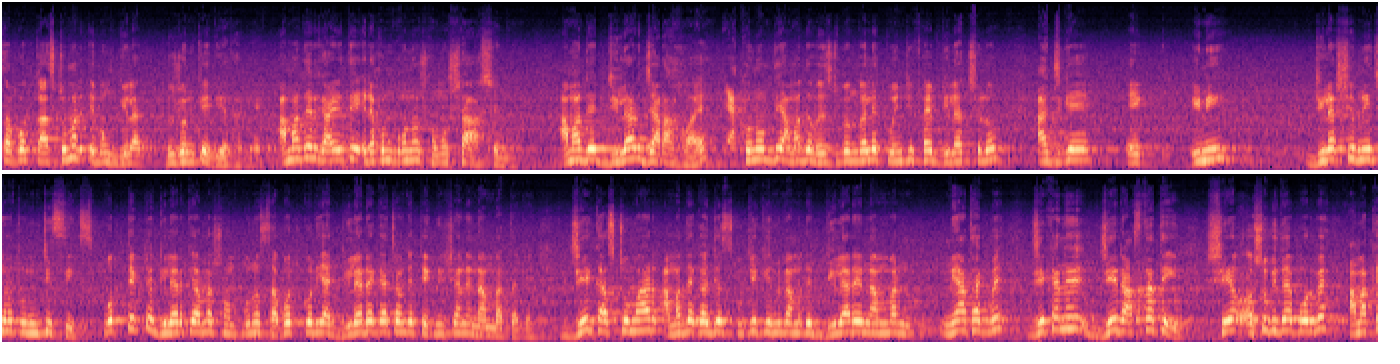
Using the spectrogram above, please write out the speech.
সাপোর্ট কাস্টমার এবং ডিলার দুজনকেই দিয়ে থাকে। আমাদের গাড়িতে এরকম কোনো সমস্যা আসেনি। আমাদের ডিলার যারা হয়, এখন অবধি আমাদের ওয়েস্ট বেঙ্গলে টোয়েন্টি ফাইভ ডিলার ছিল। আজকে এই ইনি ডিলারশিপ নিয়েছি আমরা টোয়েন্টি সিক্স প্রত্যেকটা ডিলারকে আমরা সম্পূর্ণ সাপোর্ট করি আর ডিলারের কাছে আমাদের টেকনিশিয়ানের নাম্বার থাকে। যে কাস্টমার আমাদের কাছে স্কুটি কিনবে, আমাদের ডিলারের নাম্বার নেওয়া থাকবে। যেখানে যে রাস্তাতেই সে অসুবিধায় পড়বে, আমাকে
